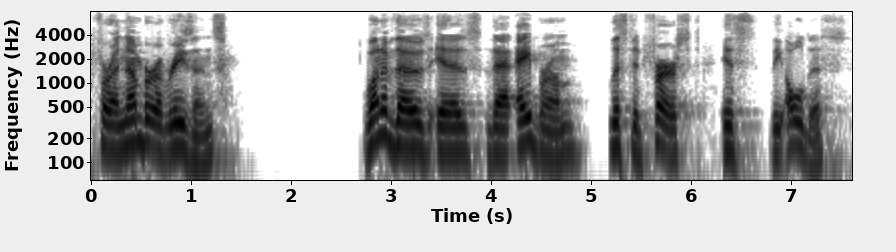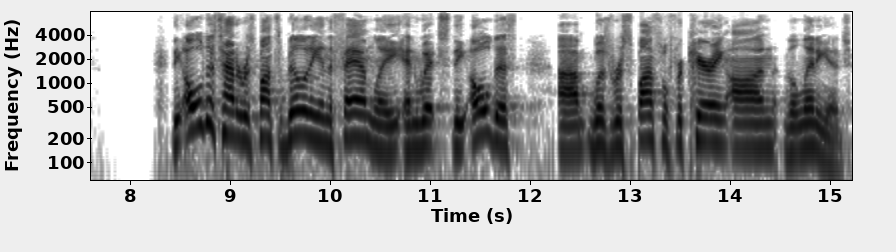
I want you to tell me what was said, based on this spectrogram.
for a number of reasons. One of those is that Abram, listed first, is the oldest. The oldest had a responsibility in the family in which the oldest um, was responsible for carrying on the lineage.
